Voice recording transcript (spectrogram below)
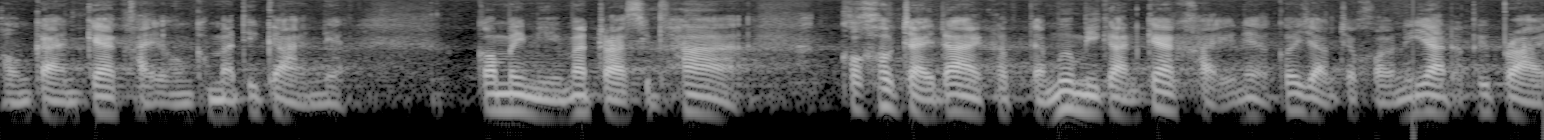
ของการแก้ไขของกรรมธิการเนี่ยก็ไม่มีมาตรา 15 ก็เข้าใจได้ครับ แต่เมื่อมีการแก้ไขเนี่ยก็อยากจะขออนุญาตอภิปราย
